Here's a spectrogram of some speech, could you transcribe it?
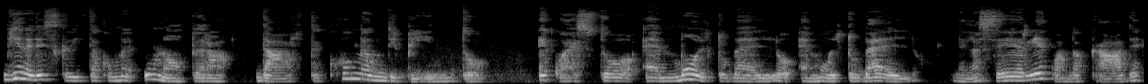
viene descritta come un'opera d'arte, come un dipinto. E questo è molto bello, è molto bello nella serie quando accade,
